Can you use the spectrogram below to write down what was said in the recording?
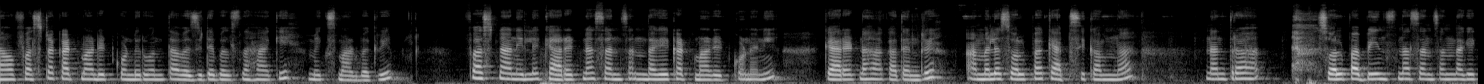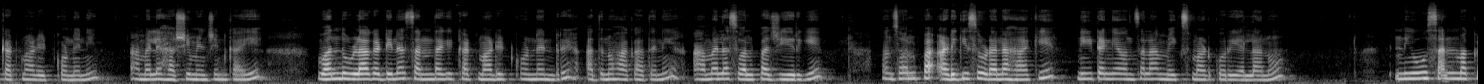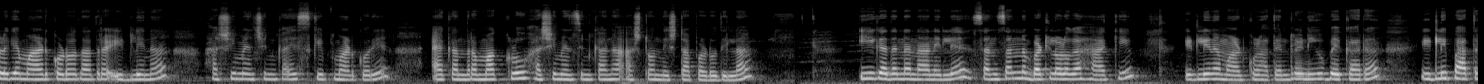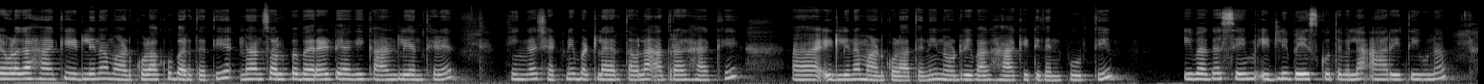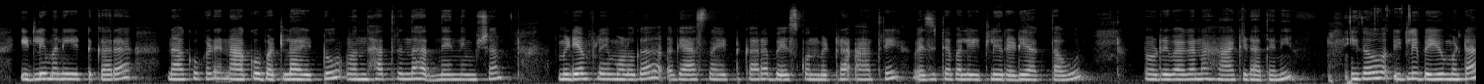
ನಾವು ಫಸ್ಟಾಗಿ ಕಟ್ ಮಾಡಿಟ್ಕೊಂಡಿರುವಂಥ ವೆಜಿಟೇಬಲ್ಸ್ನ ಹಾಕಿ ಮಿಕ್ಸ್ ಮಾಡಬೇಕ್ರಿ ಫಸ್ಟ್ ನಾನಿಲ್ಲಿ ಕ್ಯಾರೆಟ್ನ ಸಣ್ಣ ಸಣ್ಣದಾಗಿ ಕಟ್ ಮಾಡಿ ಇಟ್ಕೊಂಡೇನಿ ಕ್ಯಾರೆಟ್ನ ಹಾಕತ್ತೇನೆ ರೀ. ಆಮೇಲೆ ಸ್ವಲ್ಪ ಕ್ಯಾಪ್ಸಿಕಮ್ನ ನಂತರ ಸ್ವಲ್ಪ ಬೀನ್ಸ್ನ ಸಣ್ಣ ಸಣ್ಣದಾಗಿ ಕಟ್ ಮಾಡಿ ಇಟ್ಕೊಂಡೇನಿ ಆಮೇಲೆ ಹಸಿ ಮೆಣಸಿನ್ಕಾಯಿ ಒಂದು ಉಳ್ಳಾಗಡ್ಡಿನ ಸಣ್ಣದಾಗಿ ಕಟ್ ಮಾಡಿ ಇಟ್ಕೊಂಡೇನಿ ರೀ ಅದನ್ನು ಹಾಕತ್ತೀನಿ ಆಮೇಲೆ ಸ್ವಲ್ಪ ಜೀರಿಗೆ ಒಂದು ಸ್ವಲ್ಪ ಅಡುಗೆ ಸೋಡನ ಹಾಕಿ ನೀಟಾಗೆ ಒಂದು ಸಲ ಮಿಕ್ಸ್ ಮಾಡ್ಕೊರಿ ಎಲ್ಲನೂ. ನೀವು ಸಣ್ಣ ಮಕ್ಕಳಿಗೆ ಮಾಡಿಕೊಡೋದಾದ್ರೆ ಇಡ್ಲಿನ ಹಸಿ ಮೆಣಸಿನ್ಕಾಯಿ ಸ್ಕಿಪ್ ಮಾಡ್ಕೊರಿ. ಯಾಕಂದ್ರೆ ಮಕ್ಕಳು ಹಸಿ ಮೆಣಸಿನ್ಕಾಯಿನ ಅಷ್ಟೊಂದು ಇಷ್ಟಪಡೋದಿಲ್ಲ. ಈಗ ಅದನ್ನು ನಾನಿಲ್ಲಿ ಸಣ್ಣ ಸಣ್ಣ ಬಟ್ಲೊಳಗೆ ಹಾಕಿ ಇಡ್ಲಿನ ಮಾಡ್ಕೊಳತ್ತೇನೆ ರೀ ನೀವು ಬೇಕಾದ್ರೆ ಇಡ್ಲಿ ಪಾತ್ರೆ ಒಳಗೆ ಹಾಕಿ ಇಡ್ಲಿನ ಮಾಡ್ಕೊಳಕ್ಕೂ ಬರ್ತೈತಿ. ನಾನು ಸ್ವಲ್ಪ ವೆರೈಟಿಯಾಗಿ ಕಾಣಲಿ ಅಂಥೇಳಿ ಹಿಂಗೆ ಚಟ್ನಿ ಬಟ್ಲ ಇರ್ತಾವಲ್ಲ ಅದ್ರಾಗ ಹಾಕಿ ಇಡ್ಲಿನ ಮಾಡ್ಕೊಳತ್ತೀನಿ ನೋಡ್ರಿ ಇವಾಗ ಹಾಕಿಟ್ಟಿದ್ದೇನೆ ಪೂರ್ತಿ. ಇವಾಗ ಸೇಮ್ ಇಡ್ಲಿ ಬೇಯಿಸ್ಕೋತೇವಲ್ಲ, ಆ ರೀತಿ ಇವನ್ನ ಇಡ್ಲಿ ಮನೆ ಇಟ್ಕಾರ ನಾಲ್ಕು ಕಡೆ ನಾಲ್ಕು ಬಟ್ಲ ಇಟ್ಟು ಒಂದು ಹತ್ತರಿಂದ ಹದಿನೈದು ನಿಮಿಷ ಮೀಡಿಯಮ್ ಫ್ಲೇಮ್ ಒಳಗೆ ಗ್ಯಾಸ್ನ ಇಟ್ಕಾರ ಬೇಯಿಸ್ಕೊಂಡ್ಬಿಟ್ರೆ ಆತ್ರಿ. ವೆಜಿಟೇಬಲ್ ಇಡ್ಲಿ ರೆಡಿ ಆಗ್ತಾವು. ನೋಡ್ರಿ ಇವಾಗ ನಾ ಹಾಕಿಡತ್ತೇನೆ ಇದು ಇಡ್ಲಿ ಬೇಯೋ ಮಟ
